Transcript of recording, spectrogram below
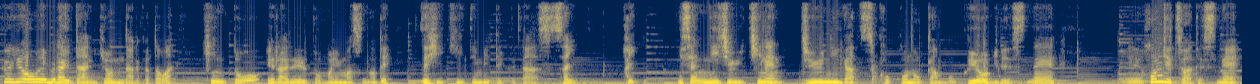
副業ウェブライターに興味のある方はヒントを得られると思いますので、ぜひ聞いてみてください。はい。2021年12月9日木曜日ですね。えー、本日はですね、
